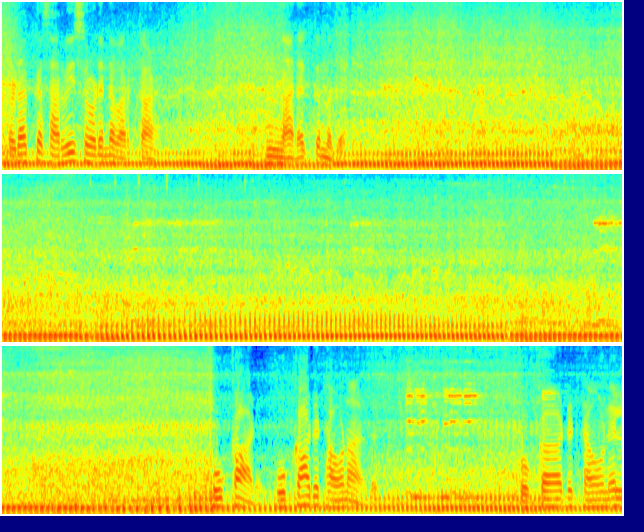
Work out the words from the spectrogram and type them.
ഇവിടെയൊക്കെ സർവീസ് റോഡിന്റെ വർക്കാണ് നടക്കുന്നത്. പൂക്കാട്. പൂക്കാട് ടൗണാണിത് പൂക്കാട് ടൗണിൽ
